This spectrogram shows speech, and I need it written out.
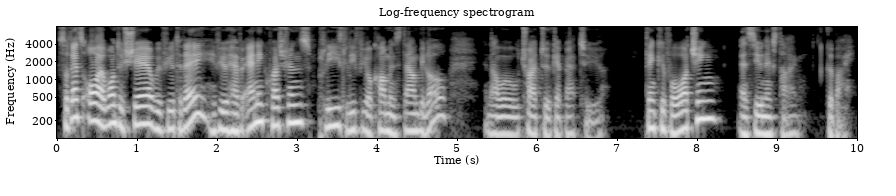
so that's all I want to share with you today. If you have any questions, please leave your comments down below and I will try to get back to you. Thank you for watching and see you next time. Goodbye.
